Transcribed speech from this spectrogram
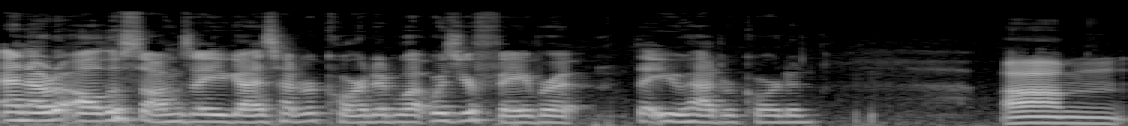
And out of all the songs that you guys had recorded, what was your favorite that you had recorded? Um,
